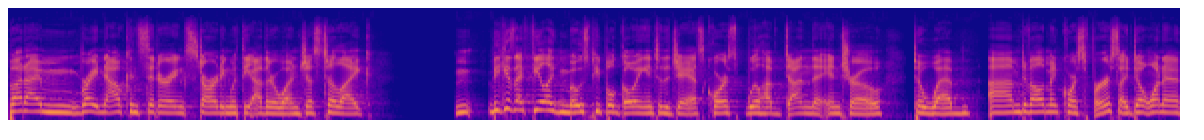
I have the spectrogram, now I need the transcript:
but I'm right now considering starting with the other one just to like, m- because I feel like most people going into the JS course will have done the intro to web um, development course first. So I don't want to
